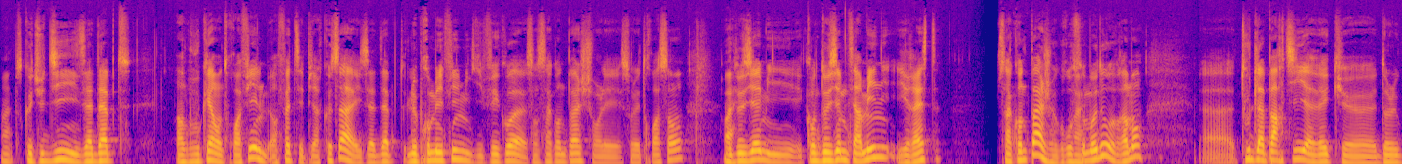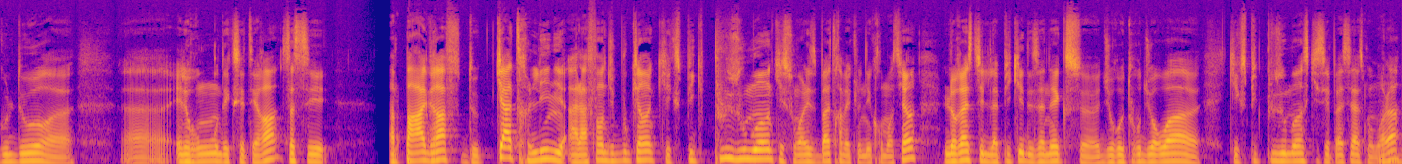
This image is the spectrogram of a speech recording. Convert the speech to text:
parce que tu dis, ils adaptent un bouquin en trois films. En fait, c'est pire que ça. Ils adaptent le premier film qui fait quoi 150 pages sur les, sur les 300. Ouais. Le deuxième, il- quand le deuxième termine, il reste 50 pages, grosso Ouais. modo, vraiment. Euh, toute la partie avec euh, Dol Guldur, euh, euh, Elrond, etc. Ça, c'est un paragraphe de quatre lignes à la fin du bouquin qui explique plus ou moins qu'ils sont allés se battre avec le nécromancien. Le reste, il l'a piqué des annexes du retour du roi qui expliquent plus ou moins ce qui s'est passé à ce moment-là.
